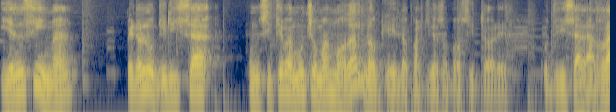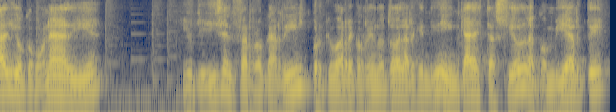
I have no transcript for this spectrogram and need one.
Y encima, Perón utiliza un sistema mucho más moderno que los partidos opositores. Utiliza la radio como nadie y utiliza el ferrocarril porque va recorriendo toda la Argentina y en cada estación la convierte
